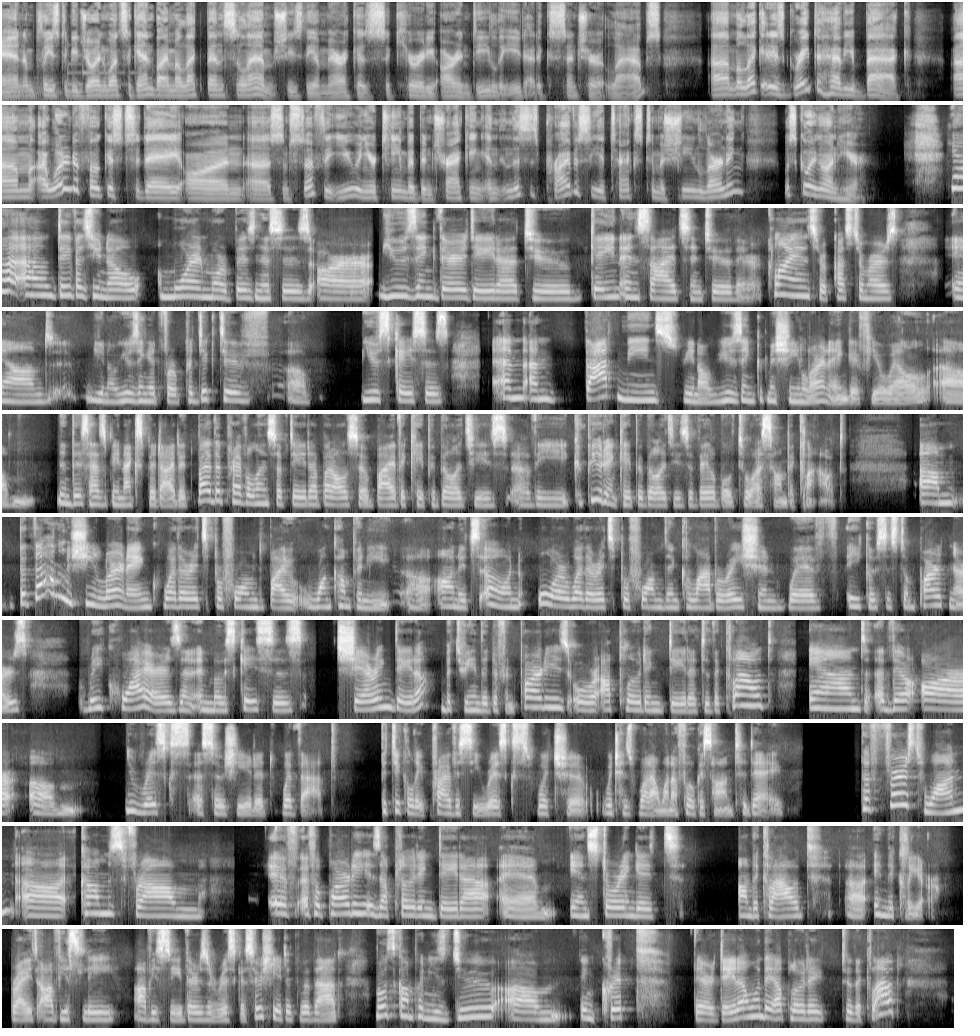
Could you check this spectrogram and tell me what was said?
And I'm pleased to be joined once again by Malek Ben Salem. She's the America's Security R&D Lead at Accenture Labs. Uh, Malek, it is great to have you back. Um, I wanted to focus today on uh, some stuff that you and your team have been tracking, and, and, this is privacy attacks to machine learning. What's going on here? Yeah, uh, Dave, as you know, more and more businesses are using their data to gain insights into their clients or customers and, you know, using it for predictive uh, use cases. And, and that means, you know, using machine learning, if you will, um, and this has been expedited by the prevalence of data, but also by the capabilities, uh, the computing capabilities available to us on the cloud. Um, but that machine learning, whether it's performed by one company uh, on its own or whether it's performed in collaboration with ecosystem partners, requires, in, in most cases, sharing data between the different parties or uploading data to the cloud. And there are um, risks associated with that, particularly privacy risks, which uh, which is what I want to focus on today. The first one uh, comes from if if a party is uploading data um, and storing it on the cloud uh, in the clear, right? Obviously, obviously, there's a risk associated with that. Most companies do um, encrypt their data when they upload it to the cloud,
